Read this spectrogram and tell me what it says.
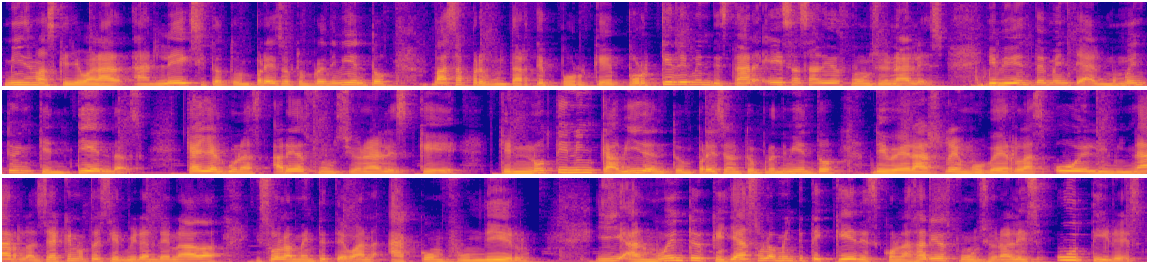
mismas que llevarán al éxito a tu empresa o tu emprendimiento, vas a preguntarte por qué. ¿Por qué deben de estar esas áreas funcionales? Y evidentemente al momento en que entiendas que hay algunas áreas funcionales que, que no tienen cabida en tu empresa en tu emprendimiento, deberás removerlas o eliminarlas, ya que no te servirán de nada y solamente te van a confundir. Y al momento en que ya solamente te quedes con las áreas funcionales útiles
